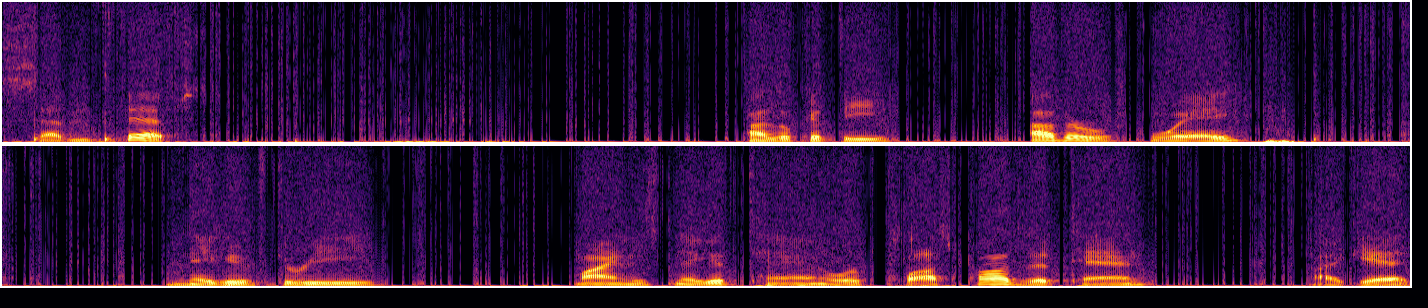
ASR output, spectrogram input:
7 fifths. If I look at the other way, negative 3 minus negative 10, or plus positive 10, I get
